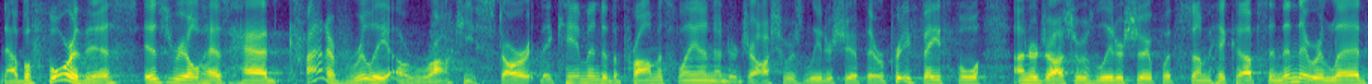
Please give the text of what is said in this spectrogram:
Now, before this, Israel has had kind of really a rocky start. They came into the promised land under Joshua's leadership. They were pretty faithful under Joshua's leadership with some hiccups, and then they were led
